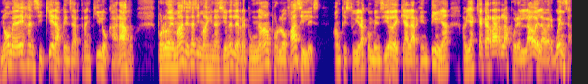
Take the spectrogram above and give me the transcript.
No me dejan siquiera pensar tranquilo, carajo. Por lo demás, esas imaginaciones le repugnaban por lo fáciles, aunque estuviera convencido de que a la Argentina había que agarrarla por el lado de la vergüenza,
